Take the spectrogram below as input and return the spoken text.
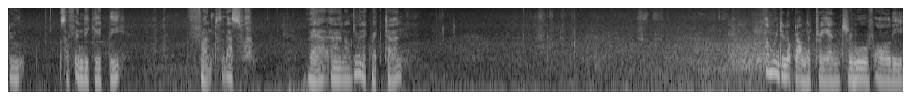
to sort of indicate the front. So that's there and I'll give it a quick turn. I'm going to look down the tree and remove all the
